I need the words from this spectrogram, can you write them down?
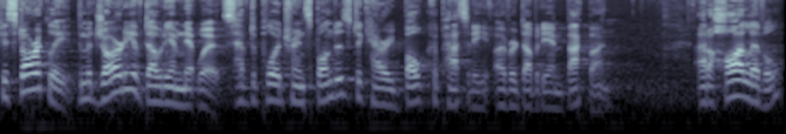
Historically, the majority of WDM networks have deployed transponders to carry bulk capacity over a WDM backbone. At a high level,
